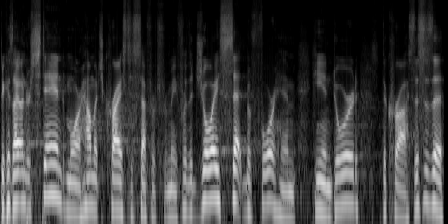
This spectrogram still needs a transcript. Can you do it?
because I understand more how much Christ has suffered for me. For the joy set before him, he endured the cross. This is a,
